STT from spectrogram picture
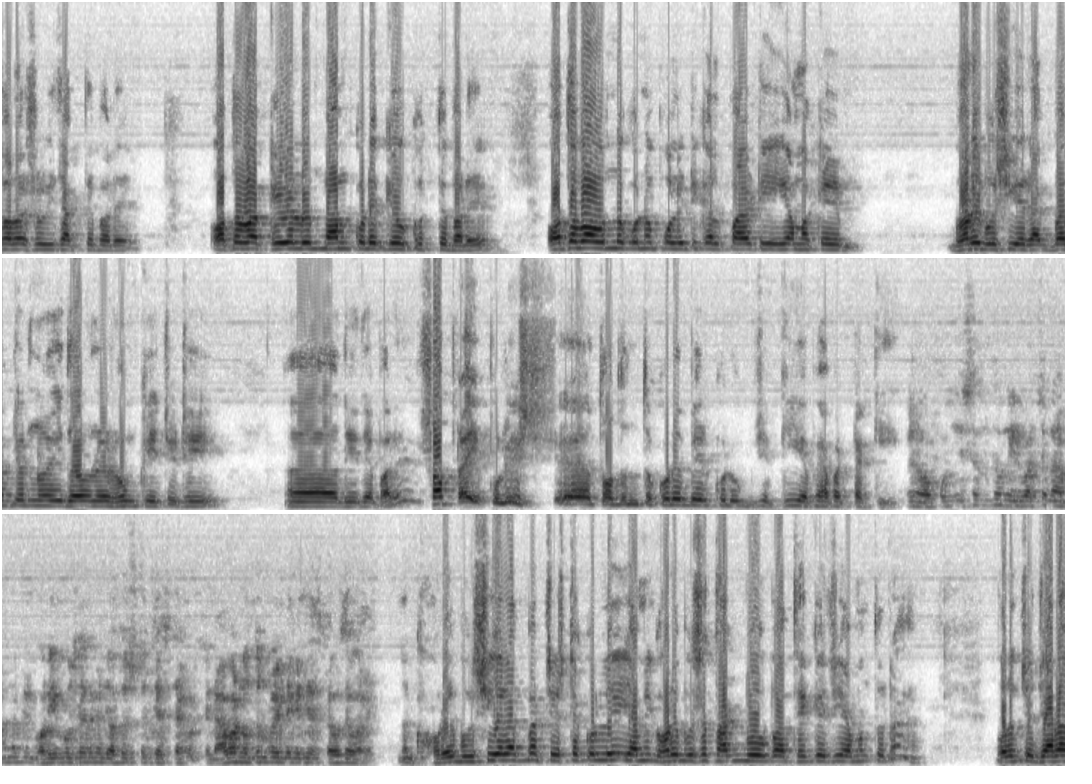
সরাসরি থাকতে পারে, অথবা কেএলওর নাম করে কেউ করতে পারে, অথবা অন্য কোনো পলিটিক্যাল পার্টি আমাকে ঘরে বসিয়ে রাখবার জন্য এই ধরনের হুমকি, চিঠি দিতে পারে। সবটাই পুলিশ তদন্ত করে বের করুক যে কি ব্যাপারটা কি। অপোজিশন তো নির্বাচনে আপনাকে ঘরে বসে থাকা যথেষ্ট চেষ্টা করছেন আবার নতুন করে এটাকে চেষ্টা হতে পারে। না, ঘরে বসিয়ে রাখবার চেষ্টা করলেই আমি ঘরে বসে থাকব বা থেকেছি এমন তো না। বরঞ্চ যারা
